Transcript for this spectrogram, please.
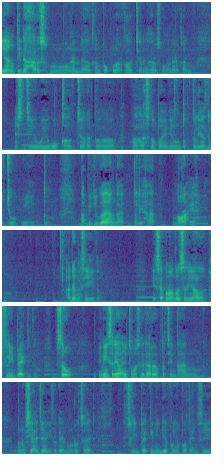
yang tidak harus mengandalkan popular culture nggak harus mengandalkan SJW woke culture atau hal-hal snob lainnya untuk terlihat lucu gitu. Tapi juga nggak terlihat norak ya gitu. Ada nggak sih gitu? Ya saya pernah nonton serial Fleabag gitu. Seru. Ini serial yang cuma sekedar percintaan manusia aja gitu. Dan menurut saya Fleabag ini dia punya potensi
